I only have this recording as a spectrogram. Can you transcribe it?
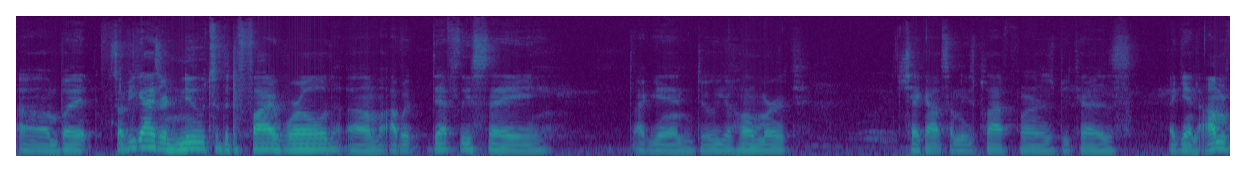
Um, but so if you guys are new to the DeFi world, um, I would definitely say again do your homework, check out some of these platforms because again I'm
